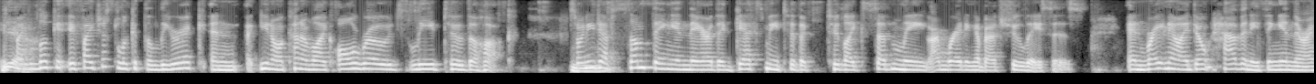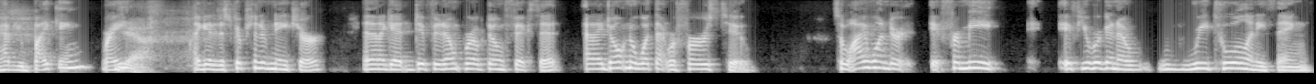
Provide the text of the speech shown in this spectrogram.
If I look at, if I just look at the lyric and, you know, kind of like all roads lead to the hook. So I need to Mm-hmm. have something in there that gets me to the, to like suddenly I'm writing about shoelaces. And right now I don't have anything in there. I have you biking, right? yeah. I get a description of nature, and then I get if it don't broke, don't fix it, and I don't know what that refers to. So I wonder, if, for me, if you were going to retool anything,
